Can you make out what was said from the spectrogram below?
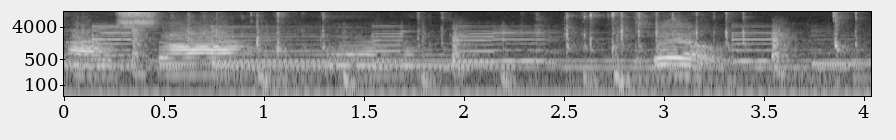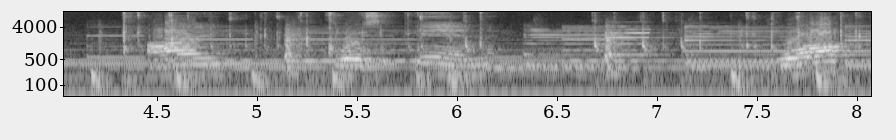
I saw him kill. I was in, walked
